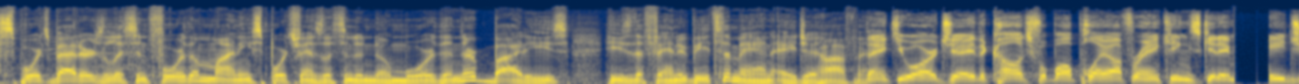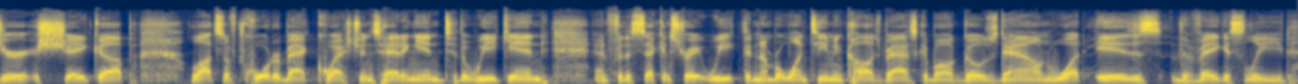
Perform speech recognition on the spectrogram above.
Sports batters listen for the money. Sports fans listen to no more than their buddies. He's the fan who beats the man, AJ Hoffman. Thank you, RJ. The college football playoff rankings get a major shakeup. Lots of quarterback questions heading into the weekend. And for the second straight week, the number one team in college basketball goes down. What is the Vegas lead?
